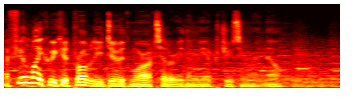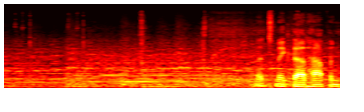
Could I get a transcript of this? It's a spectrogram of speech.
I feel like we could probably do with more artillery than we are producing right now. Let's make that happen.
